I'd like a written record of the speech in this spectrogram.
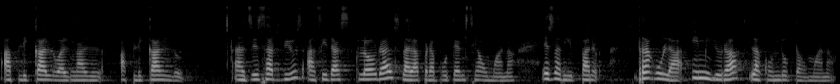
aplicant-lo aplicant als éssers vius a fi d'excloure'ls de la prepotència humana, és a dir, per regular i millorar la conducta humana.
